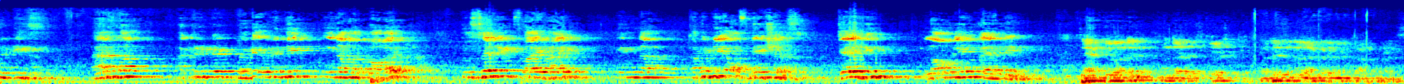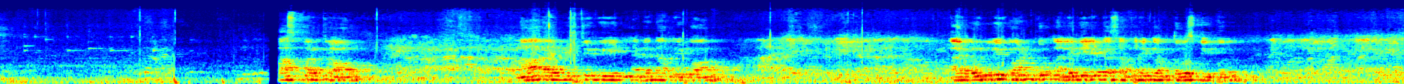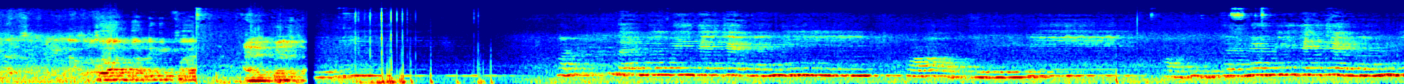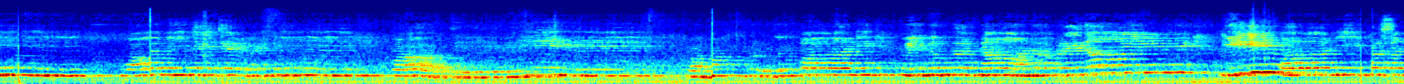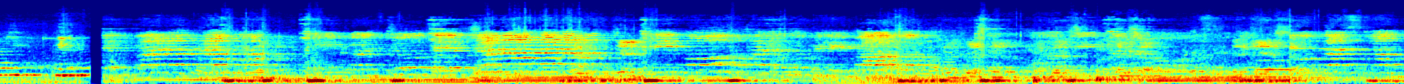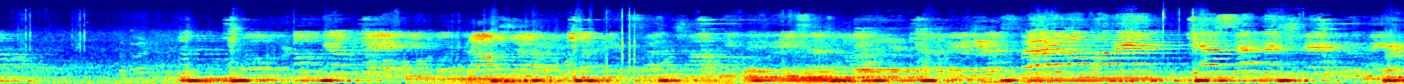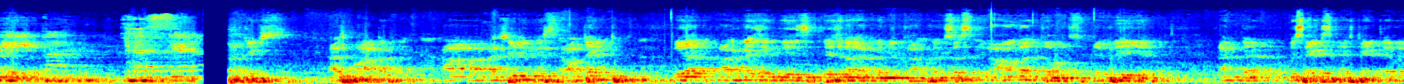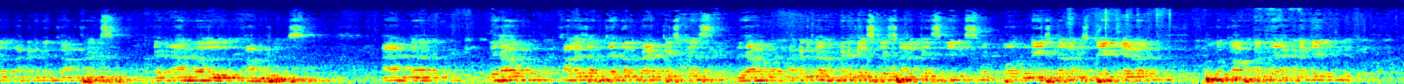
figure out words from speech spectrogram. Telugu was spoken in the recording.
Responsibilities, and the accredited everything in our power to sell it fly high in the committee of nations. Jai Hind, long live IIT. Thank you, Alin, and the regional agreement conference. gospel crown, nor I wish to be in heaven or reborn. I only want to alleviate the suffering of those people in fire. I request. Are organizing these regional academic conferences in all the zones every year. And uh, besides a state level academic conference, at annual conference. And uh, we have College of General Practitioners, we have academic of medical specialties wings at both national and state level to look after the academic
